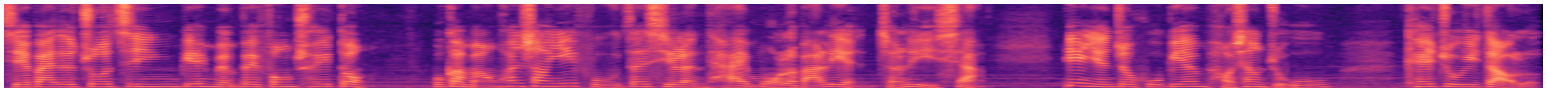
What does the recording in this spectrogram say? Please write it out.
洁白的桌巾边缘被风吹动。我赶忙换上衣服，在洗冷台抹了把脸，整理一下，便沿着湖边跑向主屋。K 注意到了，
